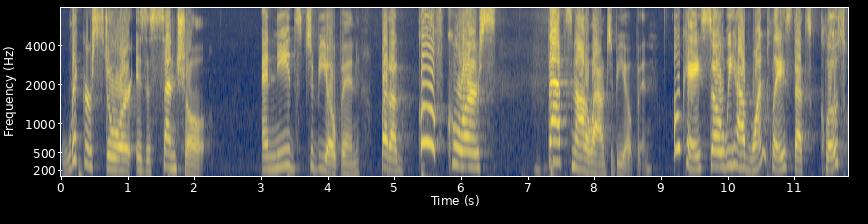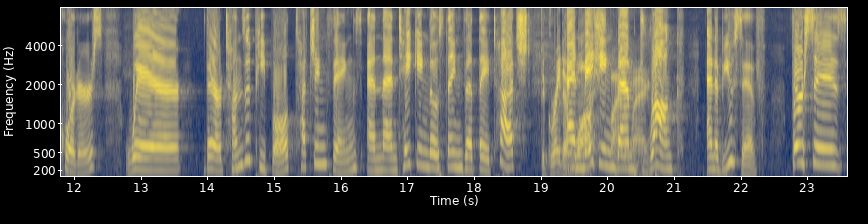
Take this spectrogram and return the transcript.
liquor store is essential and needs to be open, but a golf course that's not allowed to be open. Okay, so we have one place that's close quarters where there are tons of people touching things and then taking those things that they touched The great and making the them way. drunk and abusive versus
